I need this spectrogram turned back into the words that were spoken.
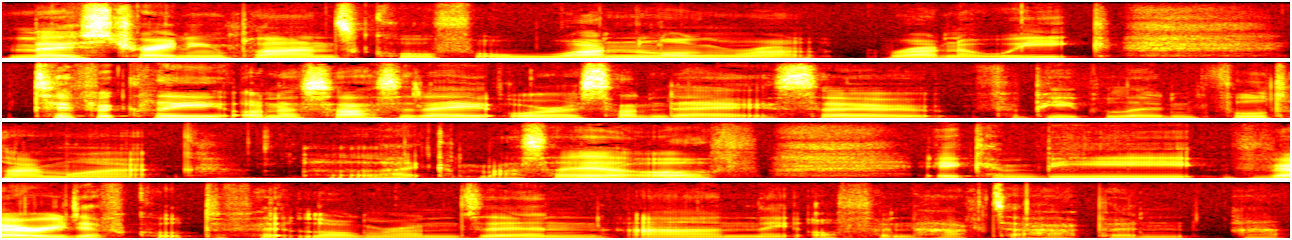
Most training plans call for one long run, run a week, typically on a Saturday or a Sunday. So, for people in full time work, like myself, it can be very difficult to fit long runs in, and they often have to happen at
